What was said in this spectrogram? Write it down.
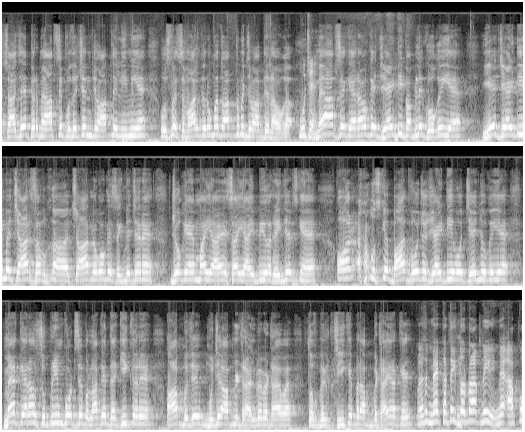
साजे फिर मैं आपसे पोजीशन जो आपने ली हुई है उसमें सवाल करूँगा तो आपको भी जवाब देना होगा। मैं आपसे कह रहा हूँ कि जेआईटी पब्लिक हो गई है। ये जेआईटी में चार सब, चार लोगों के सिग्नेचर हैं जो कि M I I S I I B और रेंजर्स के हैं। और उसके बाद वो जो जेआईटी है वो चेंज हो गई है। मैं कह रहा हूँ सुप्रीम कोर्ट से बुला के तहकीक करें। आप मुझे मुझे आपने ट्रायल पर बैठाया हुआ है। तो बिल्कुल ठीक है पर आप बिठाए रखें। वैसे मैं कतई तौर पर आप नहीं मैं आपको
